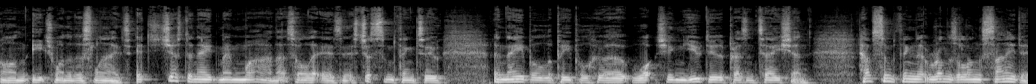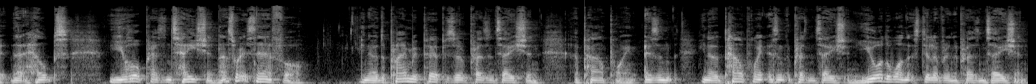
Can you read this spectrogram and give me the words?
on each one of the slides. It's just an aide-memoire, that's all it is. And It's just something to enable the people who are watching you do the presentation have something that runs alongside it that helps your presentation. That's what it's there for. You know, the primary purpose of a presentation, a PowerPoint, isn't, you know, the PowerPoint isn't the presentation. You're the one that's delivering the presentation.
